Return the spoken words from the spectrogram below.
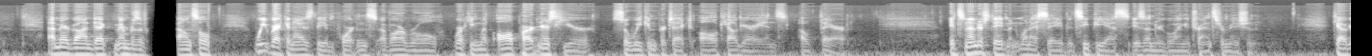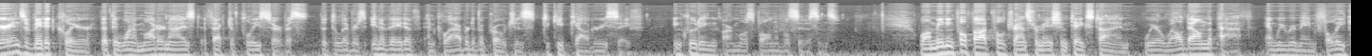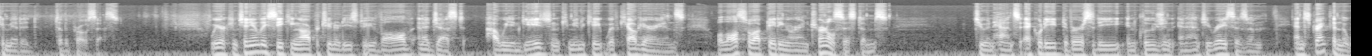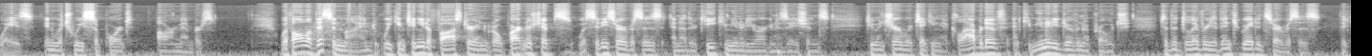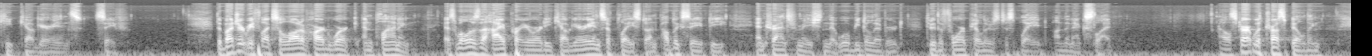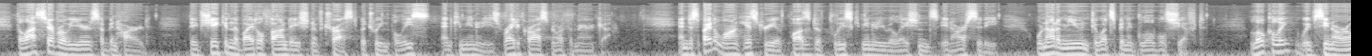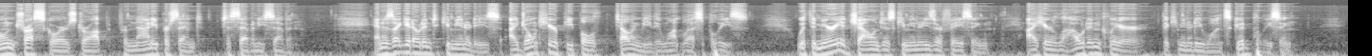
Uh, Mayor Gondek, members of council, we recognize the importance of our role working with all partners here so we can protect all Calgarians out there. It's an understatement when I say that CPS is undergoing a transformation. Calgarians have made it clear that they want a modernized, effective police service that delivers innovative and collaborative approaches to keep Calgary safe, including our most vulnerable citizens. While meaningful, thoughtful transformation takes time, we are well down the path and we remain fully committed to the process. We are continually seeking opportunities to evolve and adjust how we engage and communicate with Calgarians while also updating our internal systems to enhance equity, diversity, inclusion, and anti-racism, and strengthen the ways in which we support our members. With all of this in mind, we continue to foster and grow partnerships with city services and other key community organizations to ensure we're taking a collaborative and community-driven approach to the delivery of integrated services that keep Calgarians safe. The budget reflects a lot of hard work and planning as well as the high priority Calgarians have placed on public safety and transformation that will be delivered through the four pillars displayed on the next slide. I'll start with trust building. The last several years have been hard. They've shaken the vital foundation of trust between police and communities right across North America. And despite a long history of positive police-community relations in our city, we're not immune to what's been a global shift. Locally, we've seen our own trust scores drop from 90% to 77. And as I get out into communities, I don't hear people telling me they want less police. With the myriad challenges communities are facing, I hear loud and clear the community wants good policing,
